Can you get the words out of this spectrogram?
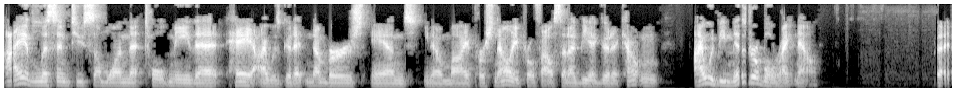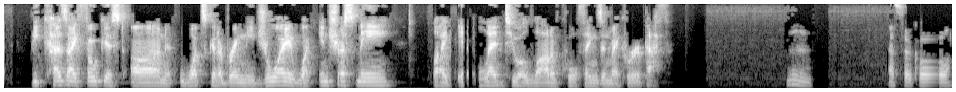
I had listened to someone that told me that, hey, I was good at numbers and, you know, my personality profile said I'd be a good accountant, I would be miserable right now but because I focused on what's going to bring me joy, what interests me, like it led to a lot of cool things in my career path. Hmm. That's so cool.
